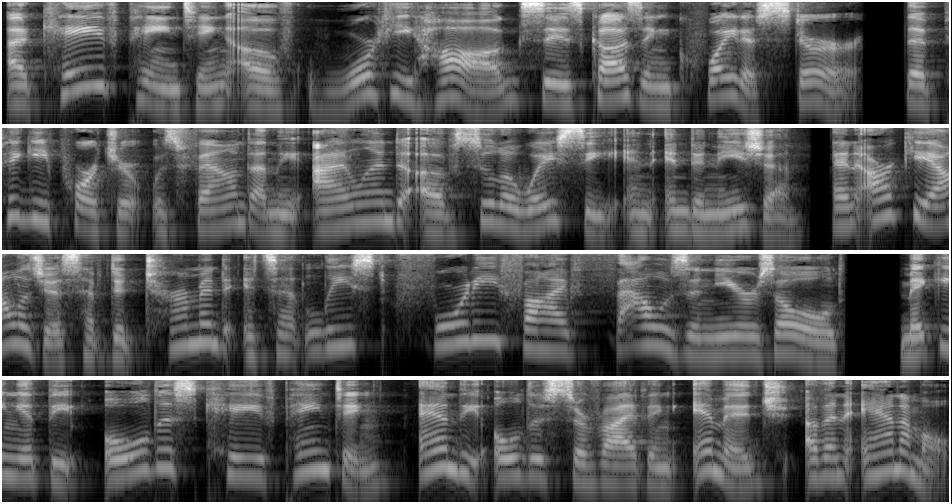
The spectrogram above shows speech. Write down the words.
A cave painting of warty hogs is causing quite a stir. The piggy portrait was found on the island of Sulawesi in Indonesia, and archaeologists have determined it's at least 45,000 years old, making it the oldest cave painting and the oldest surviving image of an animal.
